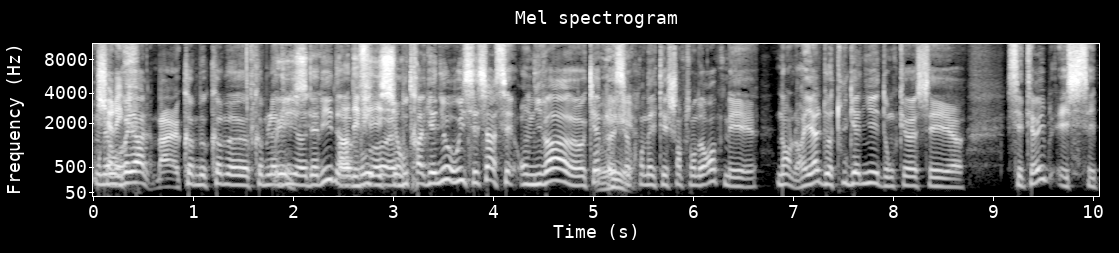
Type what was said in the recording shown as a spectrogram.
On au Real, bah, comme, comme, euh, comme l'a Oui, dit euh, c'est- David, par euh, définition. Boutragueño, oui, c'est ça, c'est- on y va, ok, Oui. parce qu'on a été champion d'Europe, mais non, le Real doit tout gagner, donc c'est c'est terrible, et c'est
